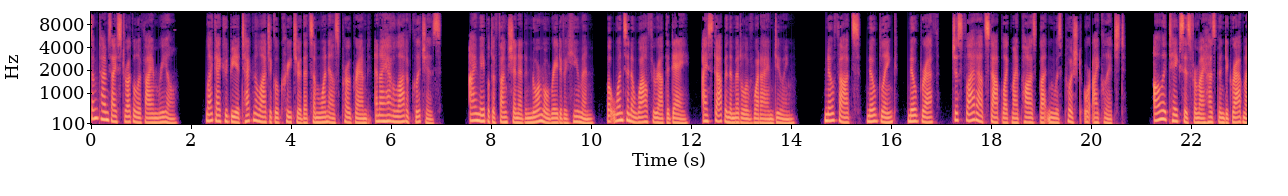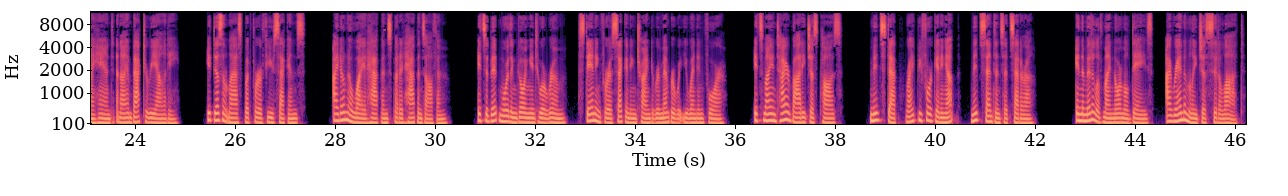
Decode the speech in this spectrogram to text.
Sometimes I struggle if I am real. Like I could be a technological creature that someone else programmed, and I have a lot of glitches. I'm able to function at a normal rate of a human, but once in a while throughout the day, I stop in the middle of what I am doing. No thoughts, no blink, no breath, just flat out stop like my pause button was pushed or I glitched. All it takes is for my husband to grab my hand and I am back to reality. It doesn't last but for a few seconds. I don't know why it happens, but it happens often. It's a bit more than going into a room, standing for a second and trying to remember what you went in for. It's my entire body just pause. Mid step, right before getting up, mid sentence, etc. In the middle of my normal days, I randomly just sit a lot.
